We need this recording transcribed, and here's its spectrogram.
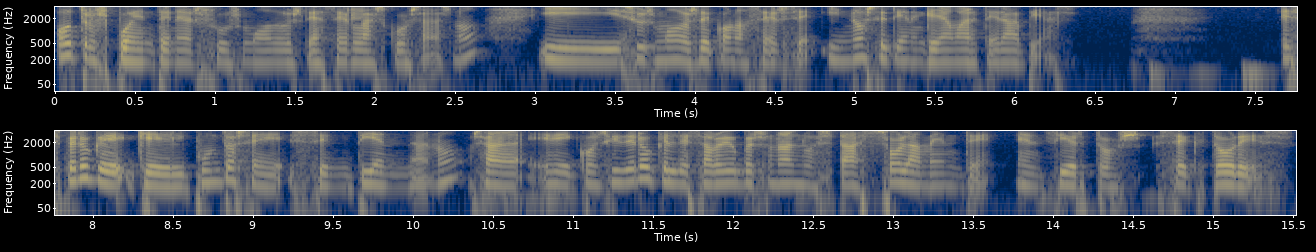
otros pueden tener sus modos de hacer las cosas, ¿no? Y sus modos de conocerse y no se tienen que llamar terapias. Espero que, el punto se, entienda, ¿no? O sea, eh, considero que el desarrollo personal no está solamente en ciertos sectores.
